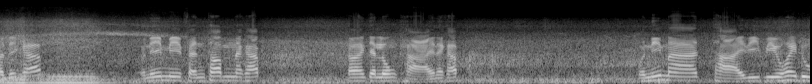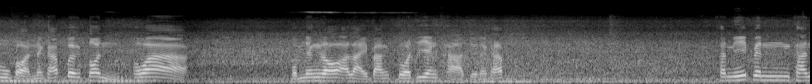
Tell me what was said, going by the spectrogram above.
วัสดีครับ วันนี้มีแฟนทอมนะครับกำลังจะลงขายนะครับ วันนี้มาถ่ายรีวิวให้ดูก่อนนะครับ เบื้องต้น เพราะว่าผมยังรออะไหล่บางตัวที่ยังขาดอยู่นะครับคันนี้เป็นคัน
